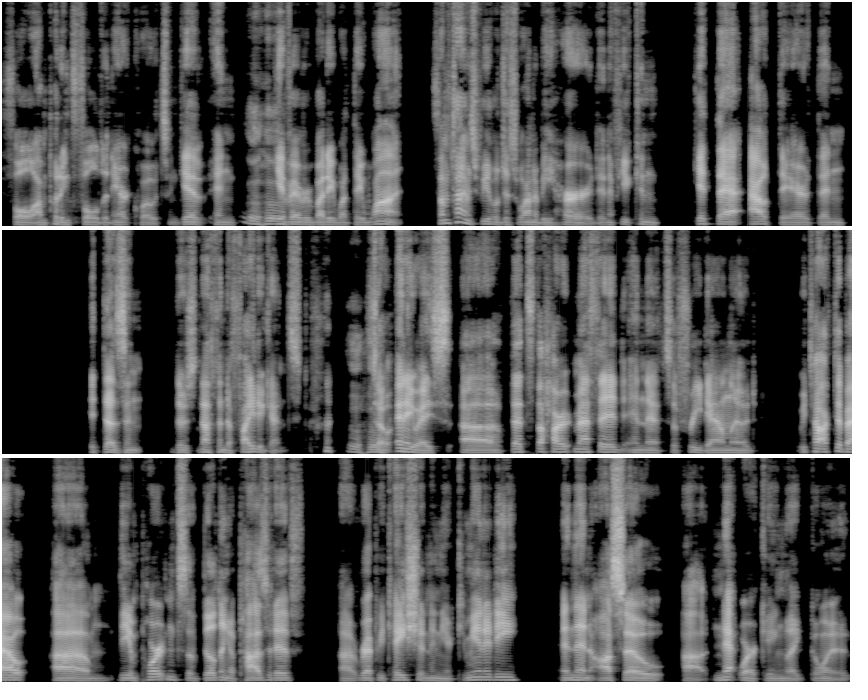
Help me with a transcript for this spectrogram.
full i'm putting fold in air quotes and give and mm-hmm. give everybody what they want sometimes people just want to be heard and if you can get that out there then it doesn't there's nothing to fight against. mm-hmm. So, anyways, uh, that's the Heart Method, and that's a free download. We talked about um, the importance of building a positive uh, reputation in your community, and then also uh, networking, like going.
